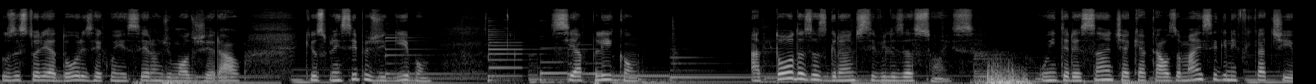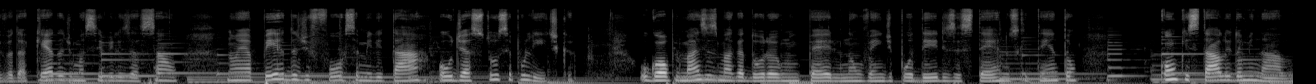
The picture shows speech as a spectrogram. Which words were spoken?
Os historiadores reconheceram de modo geral que os princípios de Gibbon se aplicam a todas as grandes civilizações. O interessante é que a causa mais significativa da queda de uma civilização não é a perda de força militar ou de astúcia política o golpe mais esmagador a um império não vem de poderes externos que tentam conquistá-lo e dominá-lo.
